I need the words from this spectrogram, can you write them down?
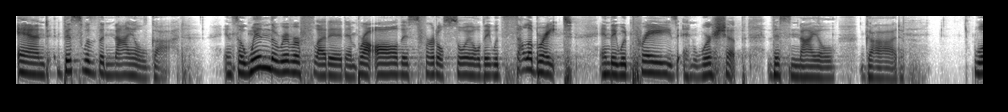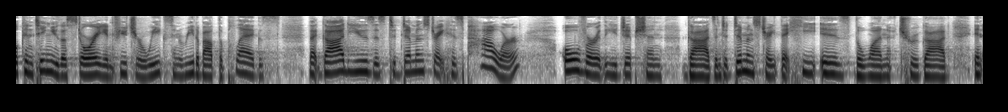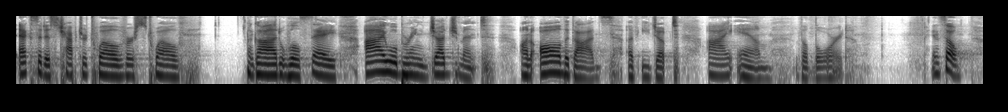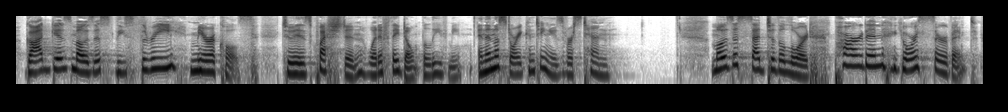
and this was the Nile god. And so when the river flooded and brought all this fertile soil, they would celebrate and they would praise and worship this Nile God. We'll continue the story in future weeks and read about the plagues that God uses to demonstrate his power over the Egyptian gods and to demonstrate that he is the one true God. In Exodus chapter 12 verse 12, God will say, I will bring judgment on all the gods of Egypt. I am the Lord. And so God gives Moses these three miracles to his question, what if they don't believe me? And then the story continues, verse 10. Moses said to the Lord, pardon your servant,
